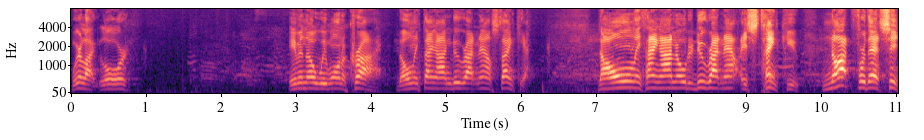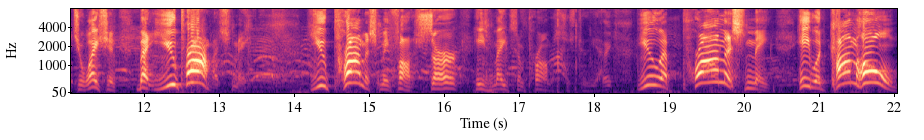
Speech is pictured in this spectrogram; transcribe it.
We're like, Lord, even though we want to cry, the only thing I can do right now is thank you. The only thing I know to do right now is thank you. Not for that situation, but you promised me. You promised me, Father. Sir, He's made some promises to you. You have promised me He would come home.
